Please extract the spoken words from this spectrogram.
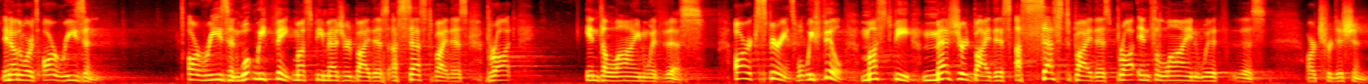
In other words, our reason our reason, what we think, must be measured by this, assessed by this, brought into line with this. Our experience, what we feel, must be measured by this, assessed by this, brought into line with this. Our tradition,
